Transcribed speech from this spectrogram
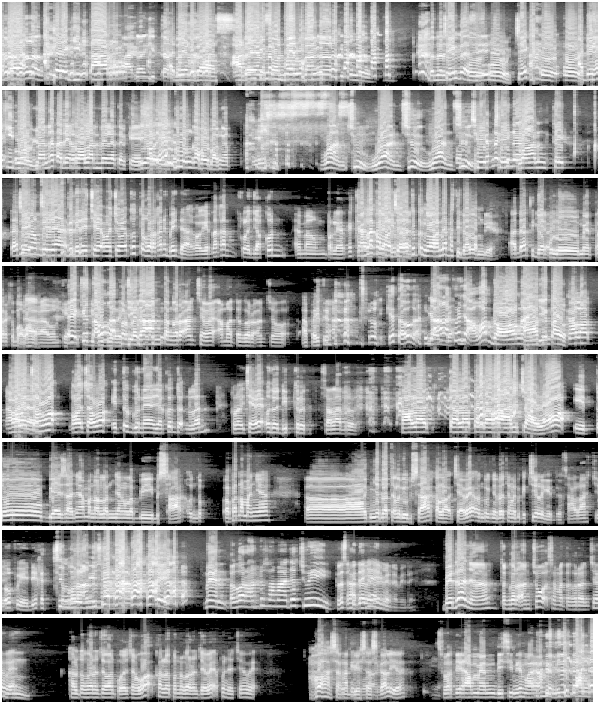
ada ada yang gitar, ada gitar, ada yang bass, ada yang soundman banget. banget gitu loh. Bener Cek juga oh, sih. oh, cek oh, oh, ada yang keyboard oh, gitu. banget, ada yang Roland banget, oke. Iya, Ada iya. yang gulung kabel banget. One two, one two, one two. Cek, Karena cek, guna- one, take. Tapi Cek, memang beda gitu. beda cewek sama cowok tuh tenggorokannya beda. Kalau kita kan kalau jakun emang memperlihatkan Karena kalau cewek itu tenggorokannya pasti dalam dia. Ada 30 meter ke bawah. Nggak mungkin. Eh, kita tahu nggak perbedaan tenggorokan cewek sama tenggorokan cowok? apa itu? Kita tahu nggak? Nggak, Nah, nggak. aku jawab dong Ah, anjing. aku tahu. Kalau Kalau apa ya? cowok, kalau cowok itu guna jakun untuk nelen, kalau cewek untuk deep throat. Salah bro. Kalau kalau tenggorokan cowok itu biasanya menelan yang lebih besar untuk apa namanya? Eh nyedot yang lebih besar kalau cewek untuk nyedot yang lebih kecil gitu. Salah cuy. Oh, dia kecil. tenggorokan tuh sama. eh, men, tenggorokan tuh sama aja cuy. Terus ada bedanya gimana bedanya? Bedanya tenggorokan cowok sama tenggorokan cewek. Hmm. Kalau tenggorokan cowok punya cowok, kalau tenggorokan cewek punya cewek. Wah, sangat Oke, biasa wah. sekali ya. Seperti ramen di sini sama ramen di Jepang.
